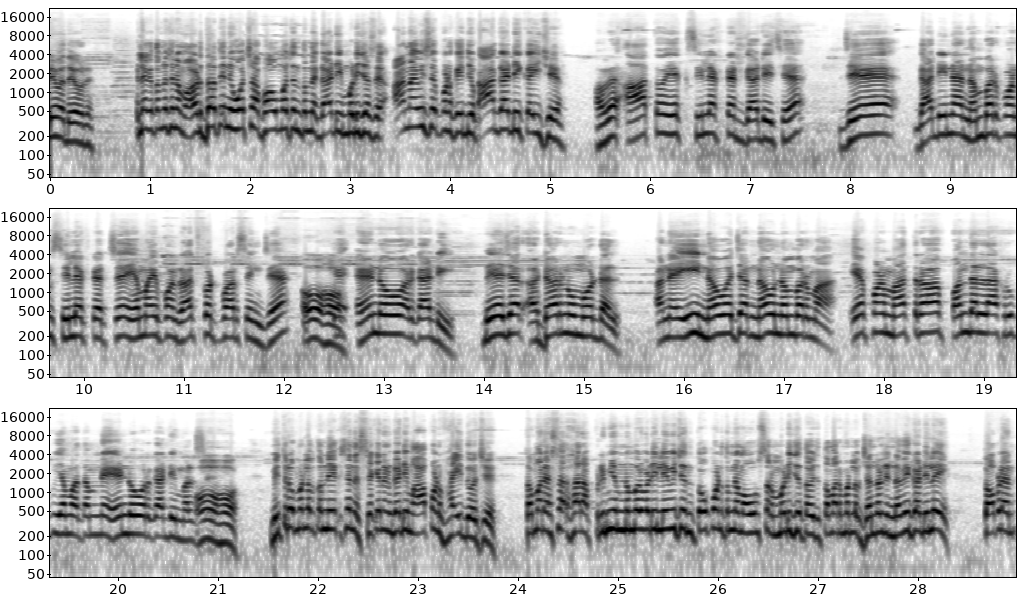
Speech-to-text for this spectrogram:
રહેવા દેવો એટલે કે તમને છે ને અડધાથી ને ઓછા ભાવમાં છે ને તમને ગાડી મળી જશે. આના વિશે પણ કહી દો કે આ ગાડી કઈ છે? હવે આ તો એક સિલેક્ટેડ ગાડી છે. જે ગાડીના નંબર પણ સિલેક્ટેડ છે એમાંય પણ રાજકોટ પાર્સિંગ છે. ઓહો. હેન્ડ ઓવર ગાડી બે હજાર અઢારનું મોડલ અને ઈ નવ હજાર નવ નંબરમાં એ પણ માત્ર પંદર લાખ રૂપિયામાં તમને હેન્ડ ઓવર ગાડી મળશે. ઓહો. મિત્રો મતલબ તમને એક છે ને સેકન્ડ હેન્ડ ગાડીમાં આ પણ ફાયદો છે. તમારે સારા પ્રીમિયમ નંબર વાળી લેવી છે ને તો પણ તમને ઓપ્શન મળી જતા હોય છે. તમારે મતલબ જનરલી નવી ગાડી લઈ તો આપણે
